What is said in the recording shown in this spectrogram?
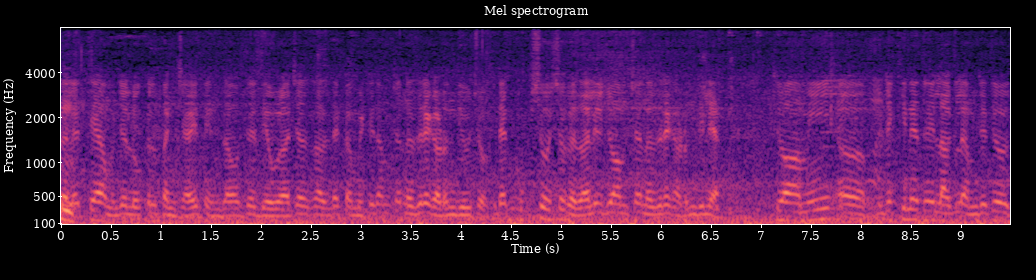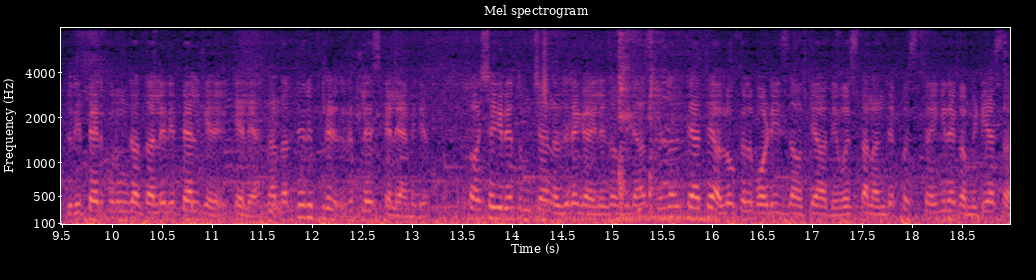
जाल्यार त्या म्हणजे लोकल पंचायतीन जावं ते देवळाच्या जाल्यार त्या कमिटीन आमच्या नजरेक हाडून दिवच्यो कित्याक खुबश्यो अश्यो गजाली ज्यो आमच्या नजरेक हाडून दिल्या. त्यो आमी म्हणजे कितें थंय लागल्या म्हणजे त्यो रिपेर करूंक जाता जाल्यार रिपेर केल्या. नाजाल्यार त्यो रिप्ले रिप्लेस केल्या आमी त्यो सो अशें कितें तुमच्या नजरेक आयलें जावं कितें आसलें जाल्यार त्या त्या लोकल बॉडीज जावं त्या देवस्थानान ते कस थंय कितें कमिटी आसा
